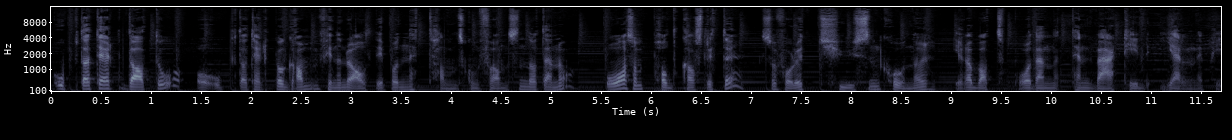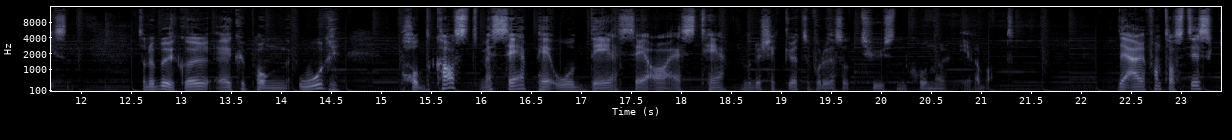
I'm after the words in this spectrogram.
Oppdatert dato og oppdatert program finner du alltid på netthandelskonferansen.no. Og som podkastlytter så får du 1000 kroner i rabatt på den til enhver tid gjeldende prisen. Så du bruker eh, kupongord podkast med C, P-O-D-C-A-S-T, når du sjekker ut, så får du altså 1000 kroner i rabatt. Det er fantastisk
